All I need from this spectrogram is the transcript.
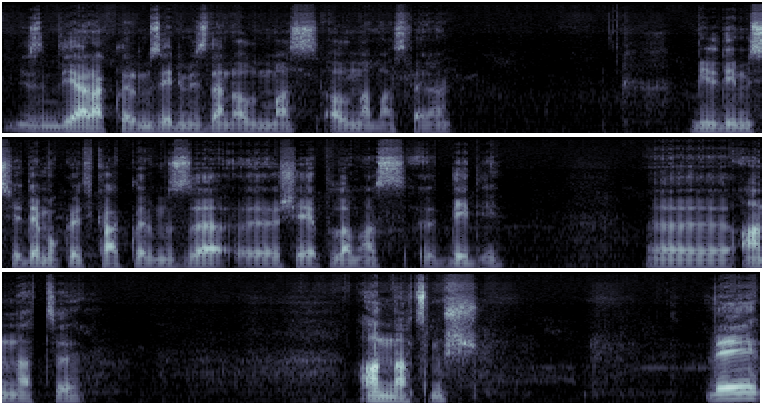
bizim diğer haklarımız elimizden alınmaz, alınamaz falan. Bildiğimiz şey demokratik haklarımıza e, şey yapılamaz e, dedi. E, anlattı. Anlatmış. Ve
